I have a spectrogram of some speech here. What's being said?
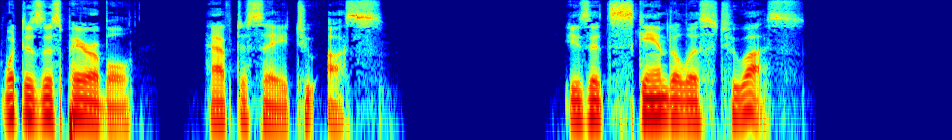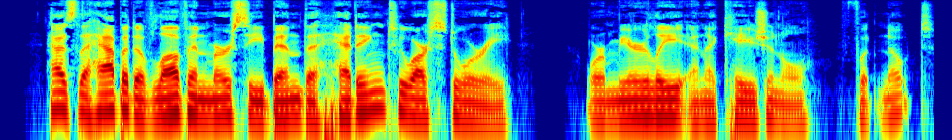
What does this parable have to say to us? Is it scandalous to us? Has the habit of love and mercy been the heading to our story, or merely an occasional footnote?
